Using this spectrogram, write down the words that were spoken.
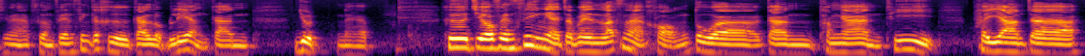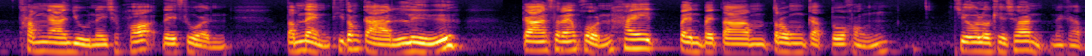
ใช่ไหมครับ ส่วน fencing ก็คือการหลบเลี่ยงการหยุดนะครับ คือ geofencing เนี่ยจะเป็นลักษณะของตัวการทำงานที่พยายามจะทำงานอยู่ในเฉพาะในส่วนตำแหน่งที่ต้องการ หรือการแสดงผลให้เป็นไปตามตรงกับตัวของ geolocation นะครับ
